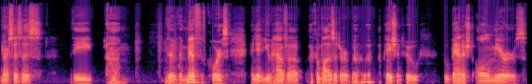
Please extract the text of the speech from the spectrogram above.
Narcissus, the um, the the myth, of course, and yet you have a, a compositor, a, a patient who who banished all mirrors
